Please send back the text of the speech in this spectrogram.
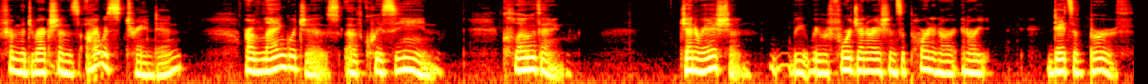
from the directions I was trained in. Our languages of cuisine, clothing, generation. We, we were four generations apart in our in our dates of birth.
